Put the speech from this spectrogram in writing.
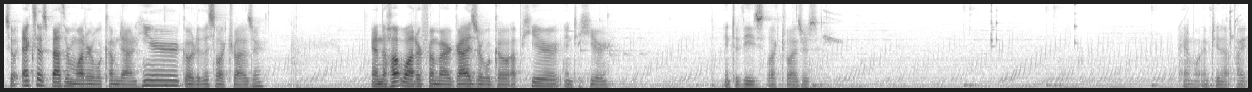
So excess bathroom water will come down here, go to this electrolyzer. And the hot water from our geyser will go up here into here. Into these electrolyzers. And we'll empty that pipe.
